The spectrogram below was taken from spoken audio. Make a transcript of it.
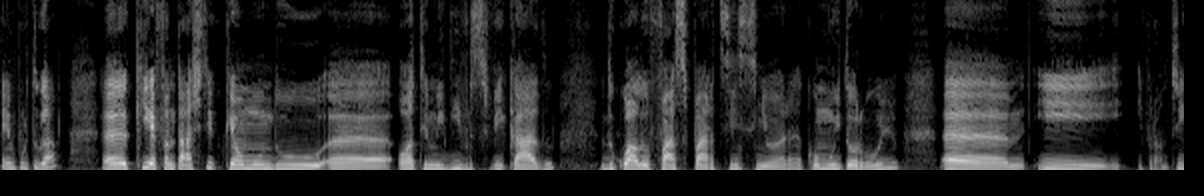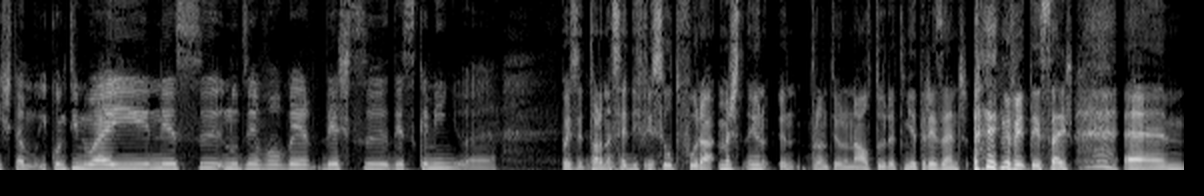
em Portugal, uh, que é fantástico, que é um mundo uh, ótimo e diversificado do qual eu faço parte, sim senhora, com muito orgulho, uh, e, e, pronto, e, estamos, e continuei nesse, no desenvolver desse, desse caminho. Uh, Pois torna-se é difícil de furar. Mas eu, eu, pronto, eu na altura tinha 3 anos, em 96. Um,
